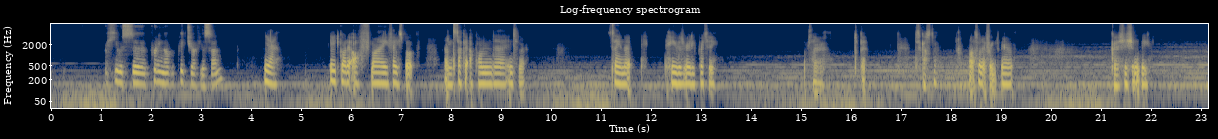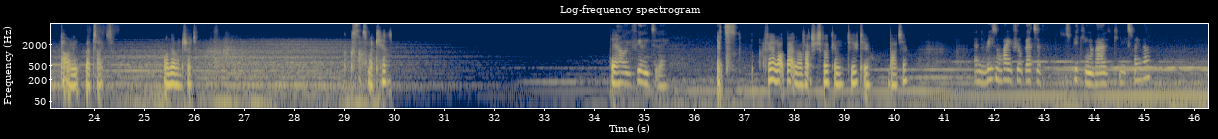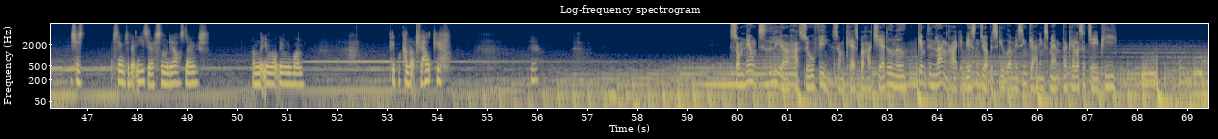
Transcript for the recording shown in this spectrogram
he was uh, putting up a picture of your son. Yeah. He'd got it off my Facebook and stuck it up on the internet, saying that he was really pretty. So it's a bit disgusting. That's when it freaked me out. Because she shouldn't be put on websites. Well, no one should. Because that's my kid. Yeah. How are you feeling today? It's. I feel a lot better now I've actually spoken to you two about it. And the reason why you feel better speaking about it, can you explain that? It's just it seems a bit easier if somebody else knows and that you're not the only one. People can actually help you. Yeah. Som nævnt tidligere har Sophie, som Kasper har chattet med, gemt en lang række messengerbeskeder med sin gerningsmand, der kalder sig JP.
